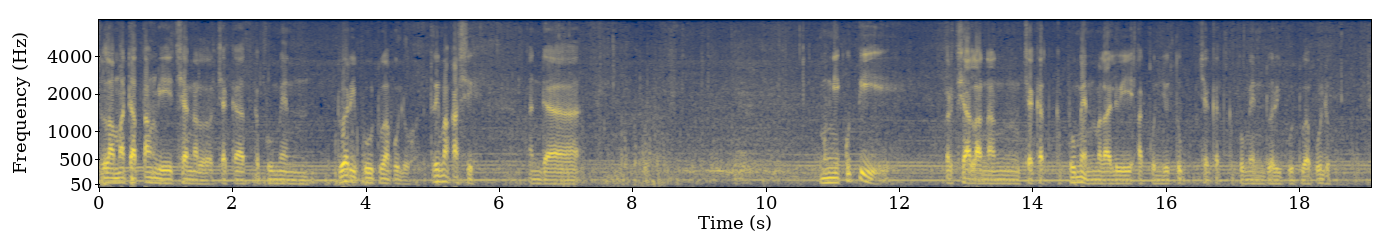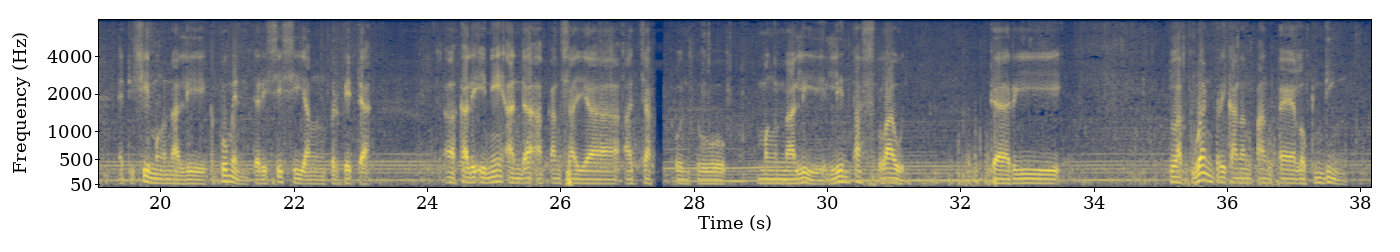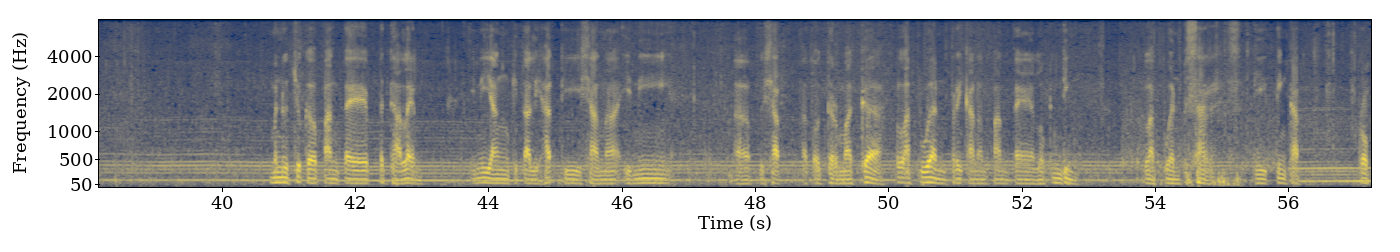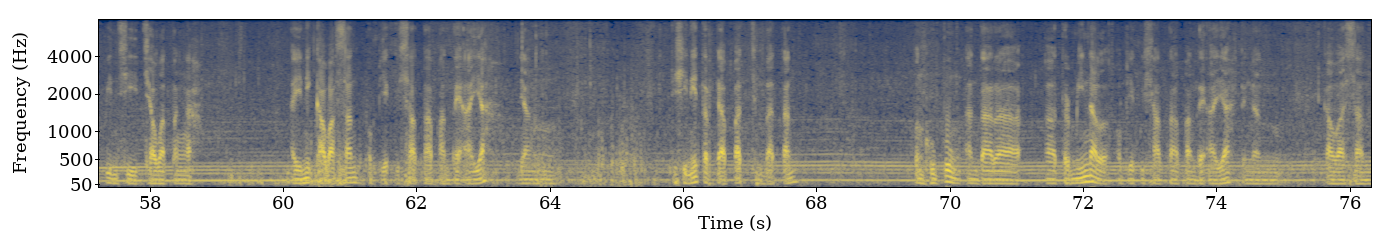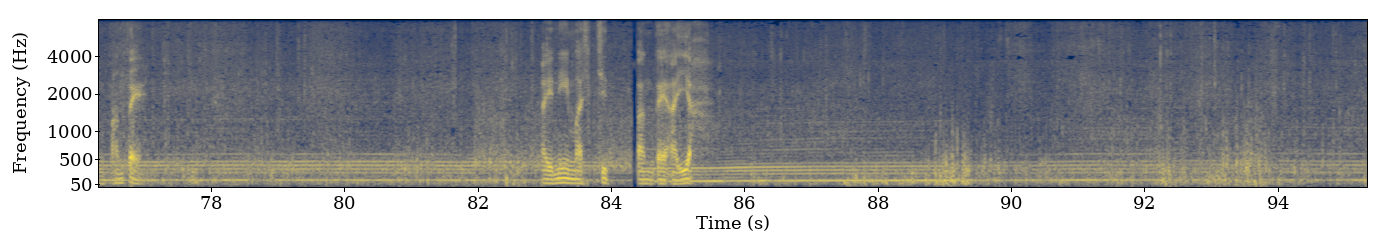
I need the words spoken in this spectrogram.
Selamat datang di channel Jagat Kebumen 2020. Terima kasih Anda mengikuti perjalanan Jagat Kebumen melalui akun YouTube Jagat Kebumen 2020. Edisi mengenali Kebumen dari sisi yang berbeda. Uh, kali ini Anda akan saya ajak untuk mengenali lintas laut dari pelabuhan perikanan pantai Logending menuju ke pantai Pedalen. Ini yang kita lihat di sana ini uh, pusat atau dermaga pelabuhan perikanan pantai Logending. Pelabuhan besar di tingkat Provinsi Jawa Tengah ini kawasan objek wisata Pantai Ayah yang di sini terdapat jembatan penghubung antara uh, terminal objek wisata Pantai Ayah dengan kawasan pantai. Ini Masjid Pantai Ayah.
